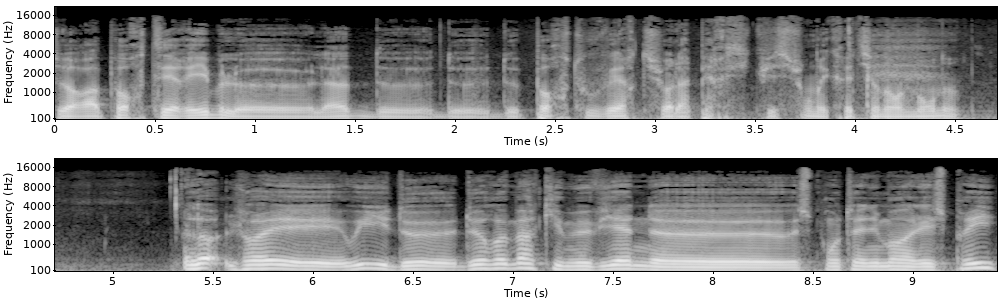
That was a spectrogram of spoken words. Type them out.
rapport terrible euh, de porte ouverte sur la persécution des chrétiens dans le monde? Alors, j'aurais, oui, deux, deux, remarques qui me viennent euh, spontanément à l'esprit.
